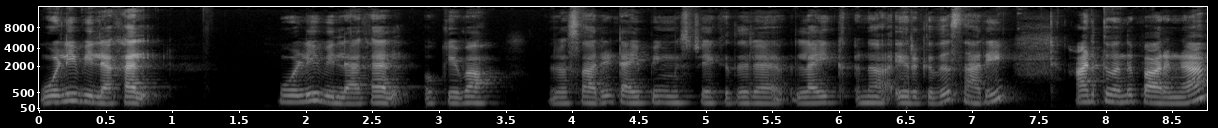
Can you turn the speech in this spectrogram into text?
ஒளி விலகல். ஒளி விலகல். ஓகேவா சாரி டைப்பிங் மிஸ்டேக் இதில் லைக்னா இருக்குது சாரி அடுத்து வந்து பாருங்கள்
